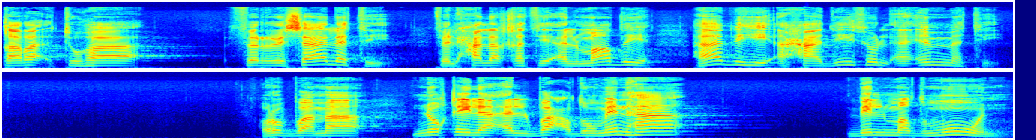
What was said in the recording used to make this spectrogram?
قرأتها في الرسالة في الحلقة الماضية هذه أحاديث الأئمة. ربما نقل البعض منها بالمضمون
